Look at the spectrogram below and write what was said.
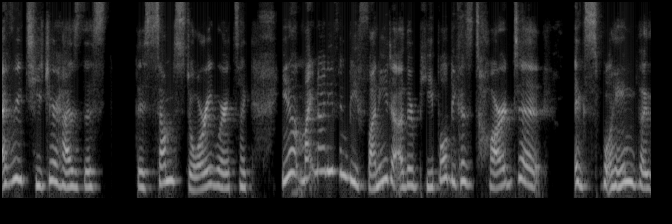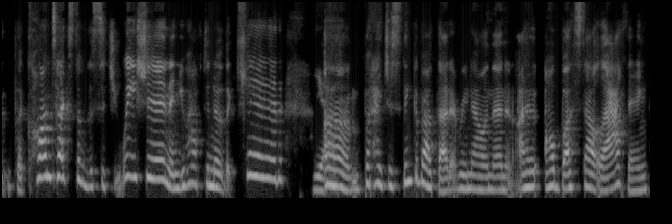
every teacher has this this some story where it's like you know it might not even be funny to other people because it's hard to explain the the context of the situation and you have to know the kid yeah. um but i just think about that every now and then and i i'll bust out laughing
